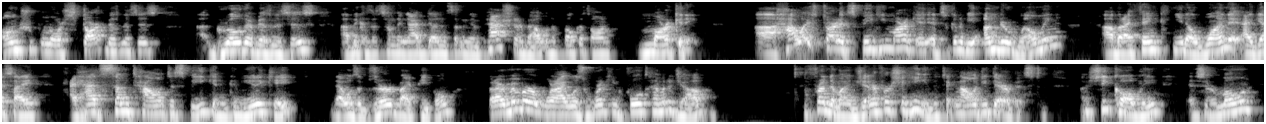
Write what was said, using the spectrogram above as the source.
entrepreneurs start businesses, uh, grow their businesses, uh, because it's something I've done, something I'm passionate about with a focus on marketing. Uh, how I started speaking, Mark, it, it's going to be underwhelming, uh, but I think you know, one, I guess I I had some talent to speak and communicate that was observed by people. But I remember when I was working full time at a job, a friend of mine, Jennifer Shaheen, the technology therapist, uh, she called me and said, Ramon,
